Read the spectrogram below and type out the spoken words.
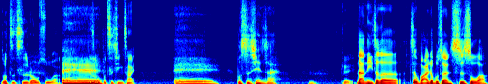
我只吃肉素啊，哎、可是我不吃青菜。哎、不是现在，对，那你这个这个本来就不算吃素啊，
